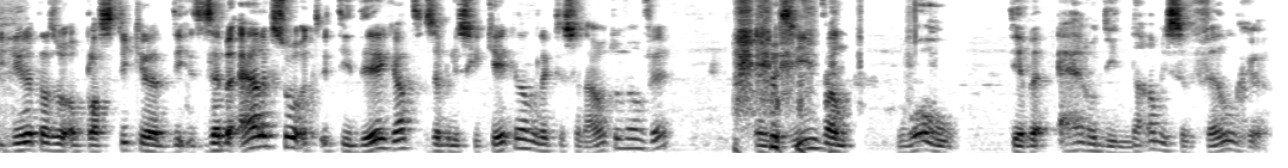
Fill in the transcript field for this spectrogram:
Ik denk dat dat zo een plastieke... Die, ze hebben eigenlijk zo het, het, idee gehad, ze hebben eens gekeken naar de elektrische auto van ver, en gezien van, wow, die hebben aerodynamische velgen.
